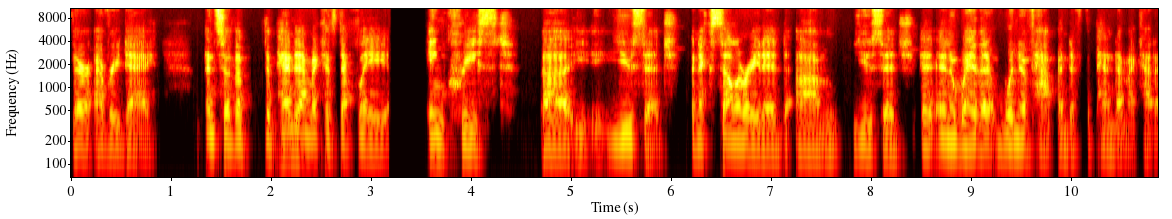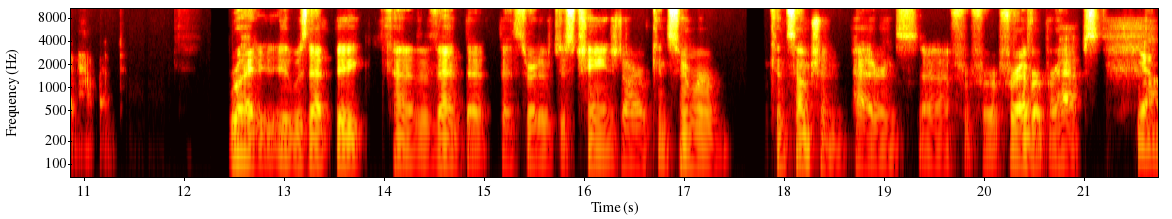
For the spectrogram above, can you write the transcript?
their everyday. And so the, the pandemic has definitely increased uh, usage and accelerated um, usage in, in, a way that it wouldn't have happened if the pandemic hadn't happened. Right. It was that big kind of event that that sort of just changed our consumer consumption patterns uh, for, for forever, perhaps. Yeah.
